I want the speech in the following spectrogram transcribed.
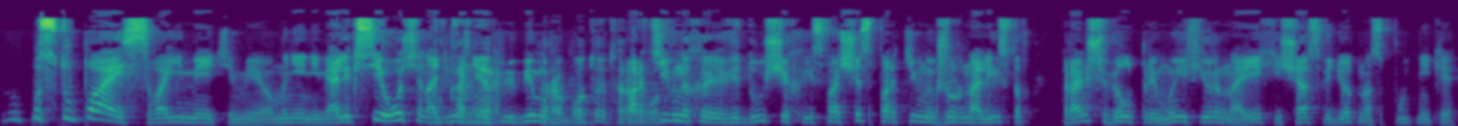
ну, поступая своими этими мнениями. Алексей Осин, один ну, конечно, из моих любимых работают, спортивных работают. ведущих и вообще спортивных журналистов, раньше вел прямые эфиры на эхе, сейчас ведет на спутнике.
